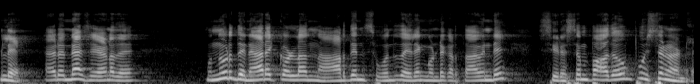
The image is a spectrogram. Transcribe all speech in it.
അല്ലേ? അവരെന്നാ ചെയ്യണത്? മുന്നൂറ് ദിനാരയ്ക്കുള്ള നാർദൻ സുഗന്ധതൈലം കൊണ്ട് കർത്താവിന്റെ ശിരസും പാദവും പൂശിച്ചിട്ടുണ്ട്.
